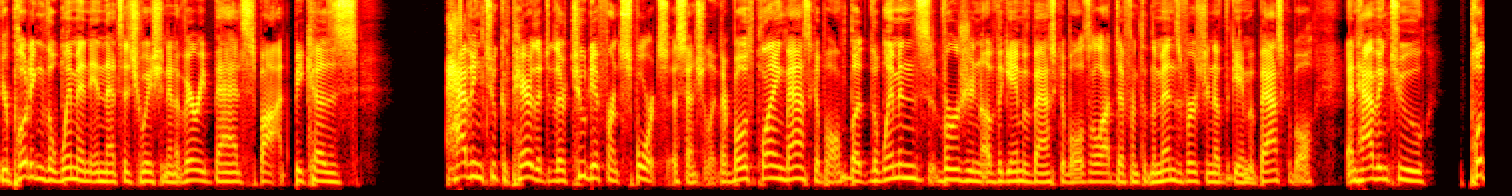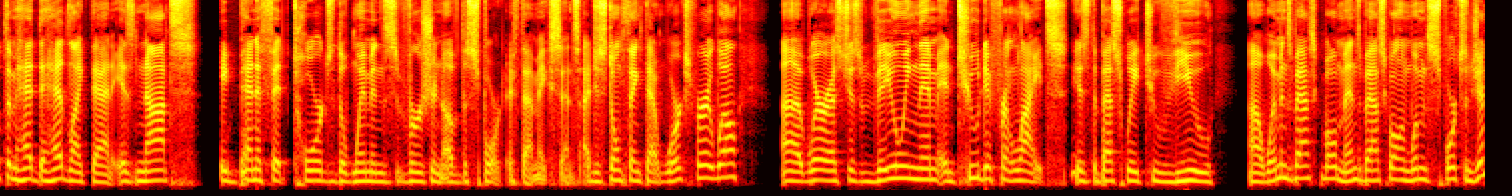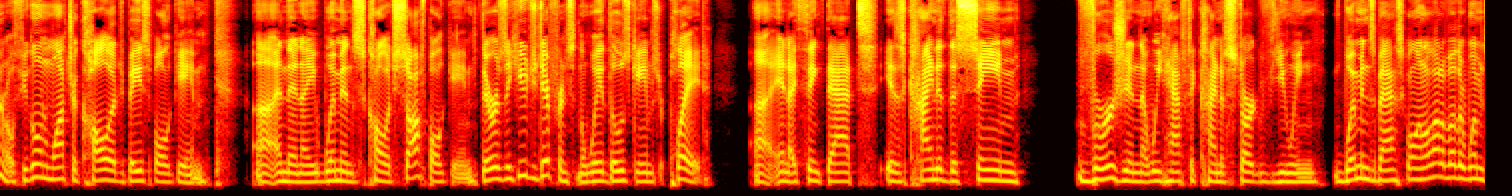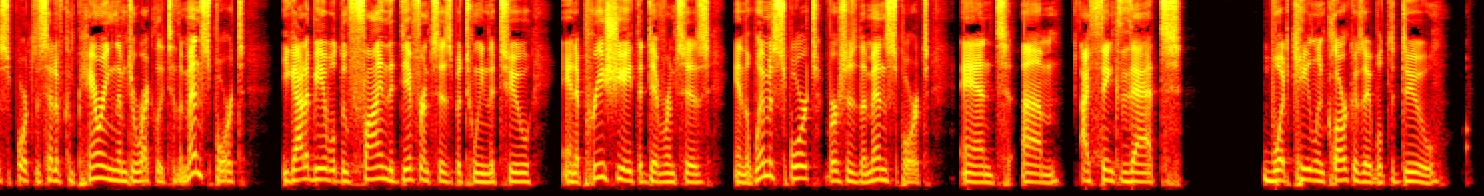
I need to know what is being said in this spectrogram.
you're putting the women in that situation in a very bad spot because having to compare that they're two different sports essentially. They're both playing basketball, but the women's version of the game of basketball is a lot different than the men's version of the game of basketball, and having to put them head to head like that is not a benefit towards the women's version of the sport if that makes sense. I just don't think that works very well. Uh, whereas just viewing them in two different lights is the best way to view uh, women's basketball, men's basketball, and women's sports in general. If you go and watch a college baseball game uh, and then a women's college softball game, there is a huge difference in the way those games are played. Uh, and I think that is kind of the same version that we have to kind of start viewing women's basketball and a lot of other women's sports instead of comparing them directly to the men's sport. You got to be able to find the differences between the two and appreciate the differences in the women's sport versus the men's sport. And um, I think that what Caitlin Clark is able to do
